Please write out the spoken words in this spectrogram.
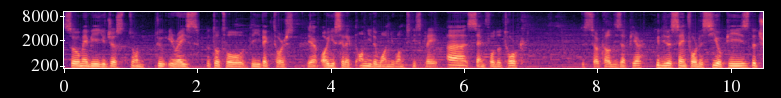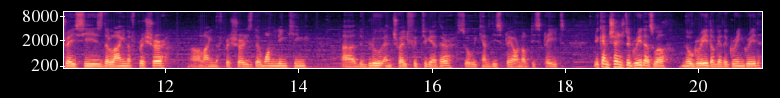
So maybe you just want to erase the total, the vectors, Yep. or you select only the one you want to display. Uh, same for the torque, the circle disappear. We do the same for the COPs, the traces, the line of pressure. Uh, line of pressure is the one linking uh, the blue and trail foot together, so we can display or not display it. You can change the grid as well, no grid or get a green grid.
